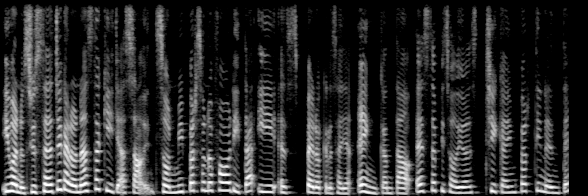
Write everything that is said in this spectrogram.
Y bueno, si ustedes llegaron hasta aquí, ya saben, son mi persona favorita y espero que les haya encantado este episodio de Chica Impertinente.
